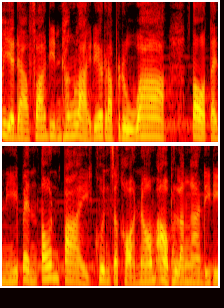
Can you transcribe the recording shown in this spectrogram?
พยดาฟ้าดินทั้งหลายได้รับรู้ว่า ต่อแต่นี้เป็นต้นไปคุณจะขอน้อมเอาพลังงานดี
